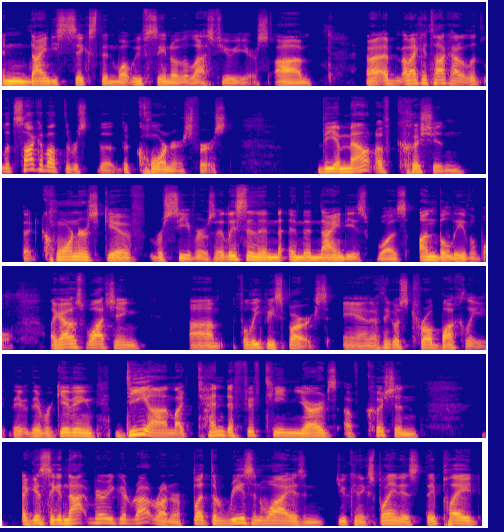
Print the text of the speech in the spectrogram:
in '96 than what we've seen over the last few years. Um, and I, and I can talk about it. Let, us talk about the, the the corners first. The amount of cushion that corners give receivers, at least in the in the '90s, was unbelievable. Like I was watching um, Phillippi Sparks and I think it was Terrell Buckley. They, they were giving Deion like 10 to 15 yards of cushion against a not very good route runner. But the reason why is, and you can explain, is they played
